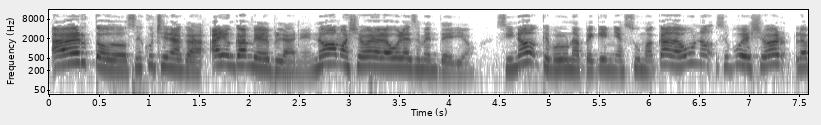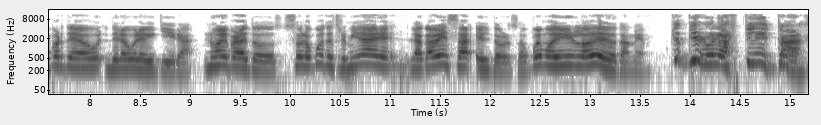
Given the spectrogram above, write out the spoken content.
A ver todos, escuchen acá. Hay un cambio de planes. No vamos a llevar a la abuela al cementerio. Sino que por una pequeña suma cada uno se puede llevar la parte de la, abue- de la abuela que quiera. No hay para todos. Solo cuatro extremidades, la cabeza, el torso. Podemos dividir los dedos también. Yo quiero las tetas.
